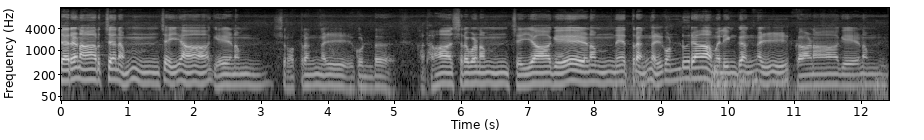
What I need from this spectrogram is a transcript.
ശരണാർച്ചനം ചെയ്യാകേണം. ശ്രോത്രങ്ങൾ കൊണ്ട് കഥാശ്രവണം ചെയ്യാകേണം നേത്രങ്ങൾ കൊണ്ടു രാമലിംഗങ്ങൾ കാണാകേണം.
